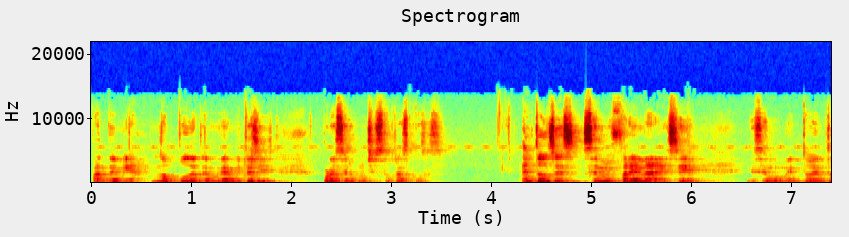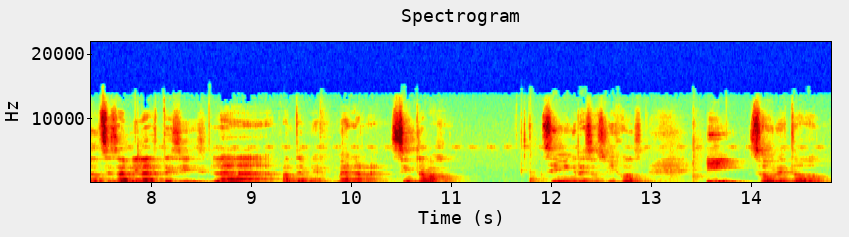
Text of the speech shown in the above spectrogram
pandemia. No pude terminar mi tesis por hacer muchas otras cosas. Entonces se me frena ese, ese momento. Entonces a mí la tesis, la pandemia me agarra sin trabajo, sin ingresos fijos y sobre todo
